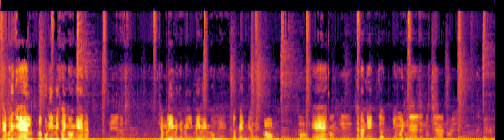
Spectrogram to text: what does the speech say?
แต่พูดถึงแอร์รถพวกนี้ไม่ค่อยงอแงนะครับดีนะ แคมรี่เหมือนกันไม่ไม่ไม่งอแงก็เป็นอะไรกรองกรองแอร์กรองแอร์แค่นั้นเองก็อยังอื่นดูไม่แลเรื่องน้ำยาหน่อยอะไรแค่นั้น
